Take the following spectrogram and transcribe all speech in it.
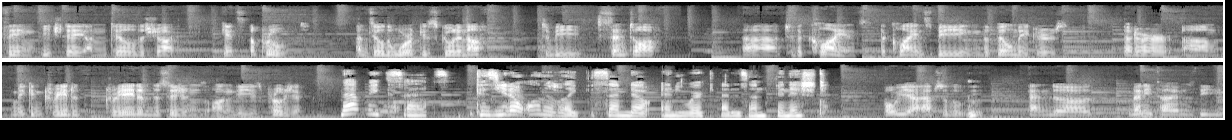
thing each day until the shot gets approved, until the work is good enough to be sent off uh, to the clients. The clients being the filmmakers that are um, making creative creative decisions on these projects. That makes sense. Because you don't want to, like, send out any work that is unfinished. Oh yeah, absolutely. And uh, many times the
